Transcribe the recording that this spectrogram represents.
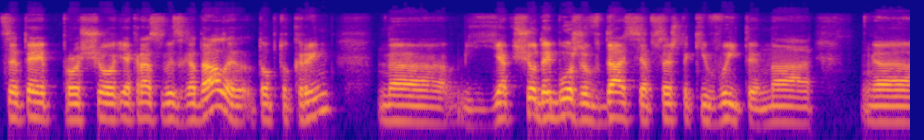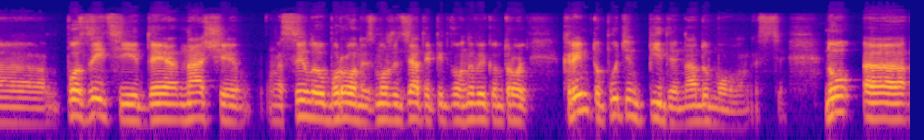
це те, про що якраз ви згадали, тобто Крим. Е, Якщо дай Боже вдасться все ж таки вийти на позиції, де наші сили оборони зможуть взяти під вогневий контроль Крим, то Путін піде на домовленості. Ну е,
